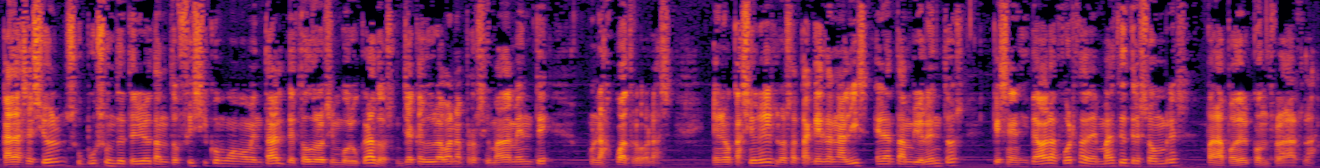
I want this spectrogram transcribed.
Cada sesión supuso un deterioro tanto físico como mental de todos los involucrados, ya que duraban aproximadamente unas 4 horas. En ocasiones los ataques de Annalise eran tan violentos que se necesitaba la fuerza de más de tres hombres para poder controlarla.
